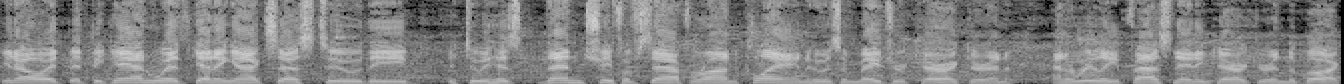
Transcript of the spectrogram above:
you know, it, it began with getting access to the to his then chief of staff Ron Klain, who is a major character and and a really fascinating character in the book.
